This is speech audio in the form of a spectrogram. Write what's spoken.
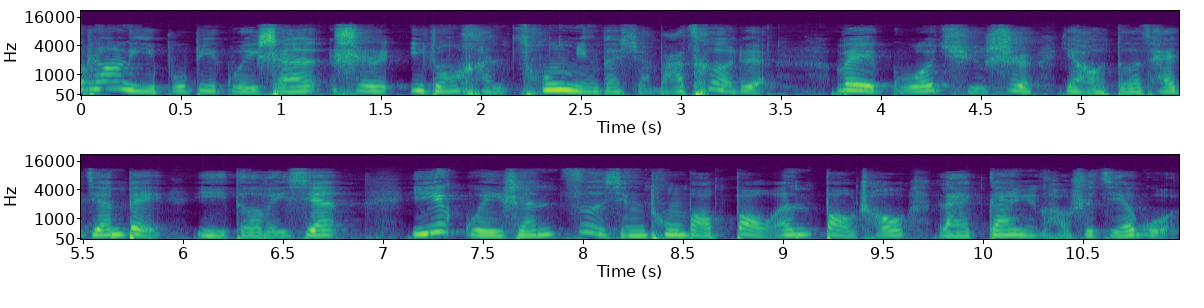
场里不避鬼神是一种很聪明的选拔策略。为国取士要德才兼备，以德为先，以鬼神自行通报报恩报仇来干预考试结果，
